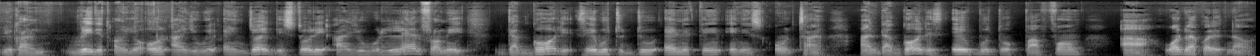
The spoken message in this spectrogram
You can read it on your own and you will enjoy the story and you will learn from it that God is able to do anything in His own time and that God is able to perform uh, what do I call it now?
